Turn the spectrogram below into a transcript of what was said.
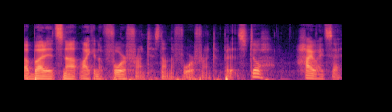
uh, but it's not like in the forefront. It's not in the forefront, but it still highlights that.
